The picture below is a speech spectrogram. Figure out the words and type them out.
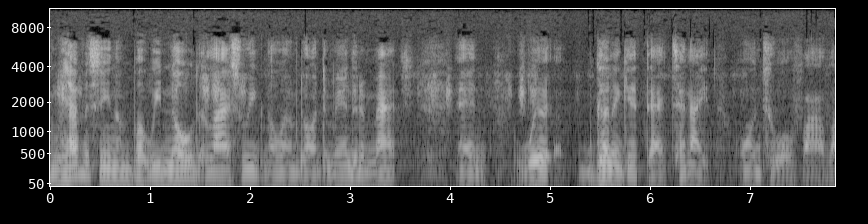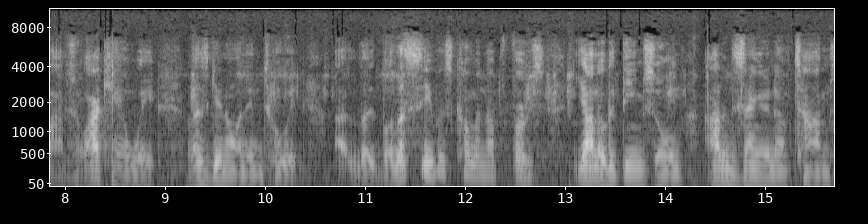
we haven't seen him but we know that last week Noam Dar demanded a match. And we're gonna get that tonight on 205 Live. So I can't wait. Let's get on into it but let's see what's coming up first. Y'all know the theme song. I didn't sing it enough times,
